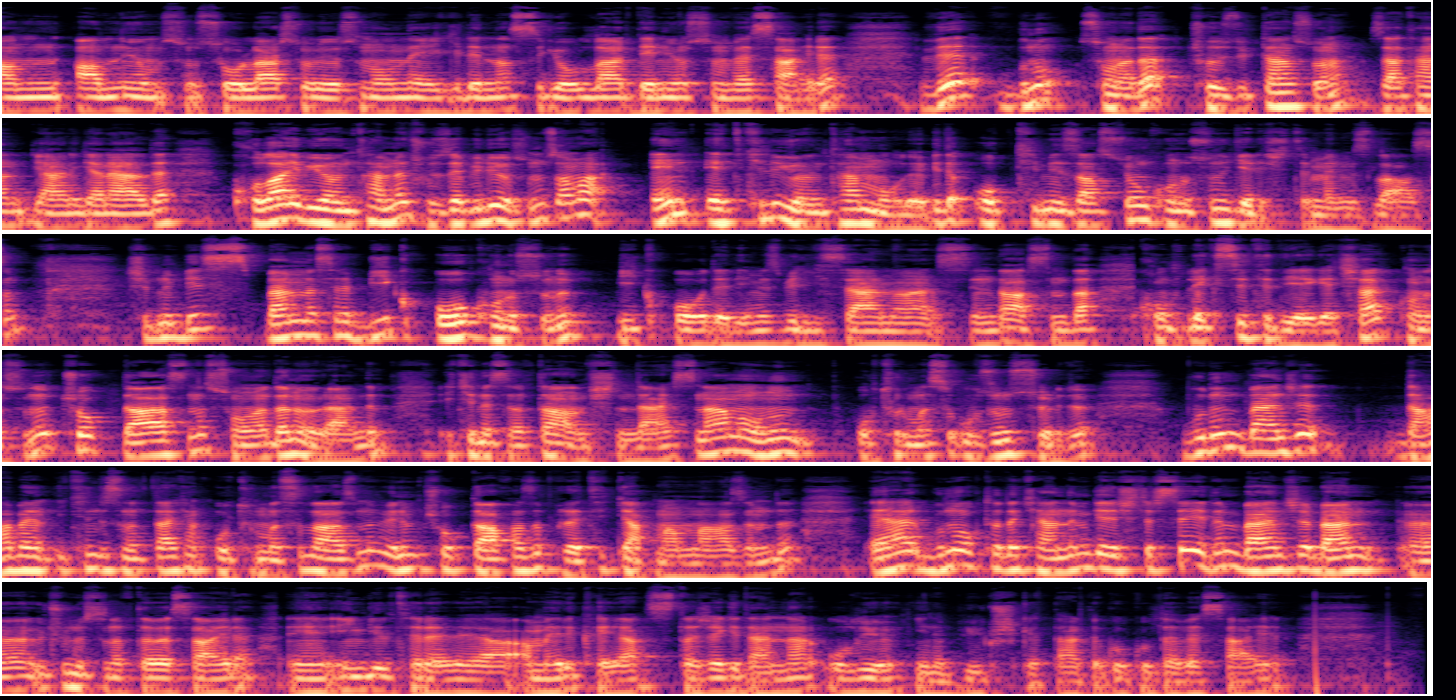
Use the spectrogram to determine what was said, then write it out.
anlıyor musun? Sorular soruyorsun onunla ilgili nasıl yollar deniyorsun vesaire. Ve bunu sonra da çözdükten sonra zaten yani genelde kolay bir yöntemle çözebiliyorsunuz ama en etkili yöntem mi oluyor? Bir de optimizasyon konusunu geliştirmemiz lazım. Şimdi biz ben mesela Big O konusunu Big O dediğimiz bilgisayar mühendisliğinde aslında complexity diye geçer konusunu çok daha aslında sonradan öğrendim. İkinci sınıfta almıştım dersini ama onun oturması uzun sürdü. Bunun bence daha ben ikinci sınıftayken oturması lazımdı. Benim çok daha fazla pratik yapmam lazımdı. Eğer bu noktada kendimi geliştirseydim bence ben e, üçüncü sınıfta vesaire e, İngiltere veya Amerika'ya staja gidenler oluyor. Yine büyük şirketlerde Google'da vesaire.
